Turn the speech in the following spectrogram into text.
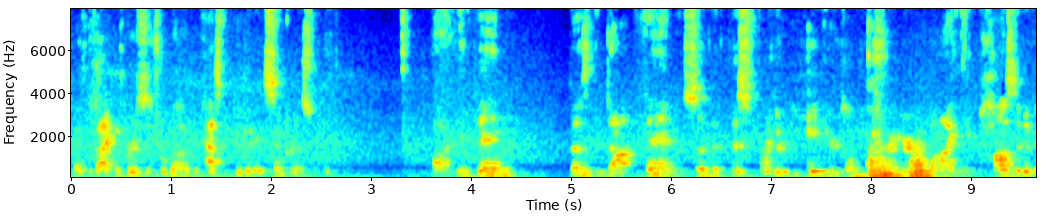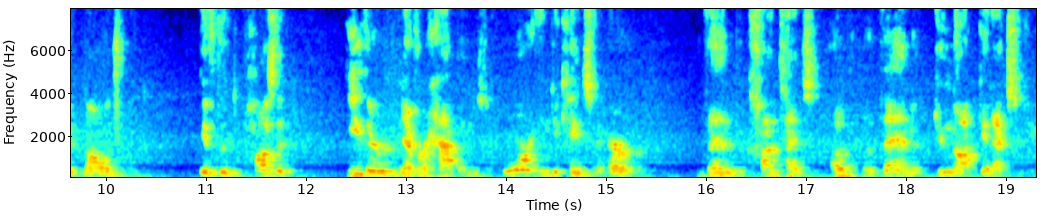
because the backing purse is remote. It has to do it asynchronously. Uh, it then does the dot then so that this further behavior is only triggered by a positive acknowledgement. If the deposit either never happens or indicates an error, then the contents of the then do not get executed.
